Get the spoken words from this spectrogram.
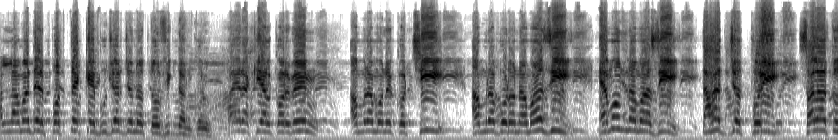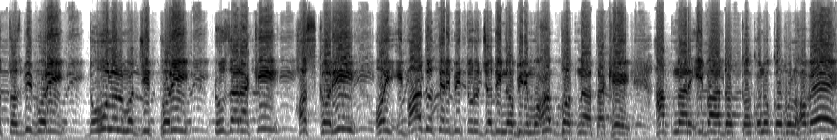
আল্লাহ আমাদের প্রত্যেককে বুঝার জন্য তৌফিক দান করুক। ভাইরা খেয়াল করবেন, আমরা মনে করছি, আমরা বড় নামাজি এমন নামাজি তাহাজ্জত পড়ি, সালাতুত তসবি পড়ি, দহুলুল মসজিদ পড়ি, রোজা রাখি, হজ করি, ওই ইবাদতের ভিতর যদি নবীর মোহাব্বত না থাকে, আপনার ইবাদত কখনো কবুল হবে?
